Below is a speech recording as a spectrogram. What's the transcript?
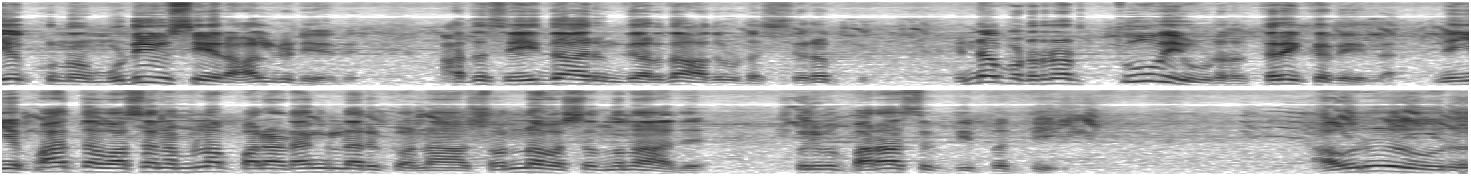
இயக்குனர் முடிவு செய்கிற ஆள் கிடையாது. அதை செய்தாருங்கிறது தான் அதோட சிறப்பு. என்ன பண்ணுறாரு தூவி விடுற திரைக்கதையில். நீங்கள் பார்த்த வசனம்லாம் பல இடங்களில் இருக்கும். நான் சொன்ன வசனம் தான் அது. குறிப்பாக பராசக்தி பற்றி அவரு ஒரு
